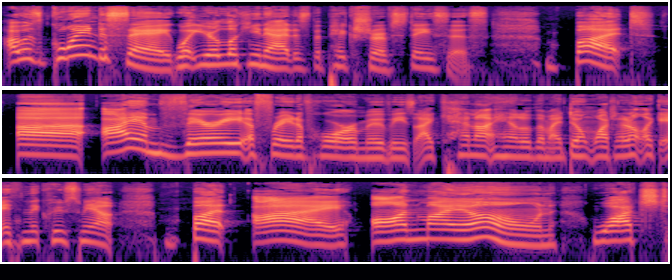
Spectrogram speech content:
I was going to say what you're looking at is the picture of stasis, but uh, I am very afraid of horror movies. I cannot handle them. I don't watch. I don't like anything that creeps me out. But I, on my own, watched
